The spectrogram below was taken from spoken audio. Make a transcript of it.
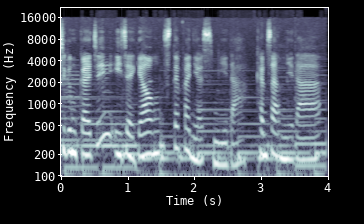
지금까지 이재경 스테파니였습니다. 감사합니다.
